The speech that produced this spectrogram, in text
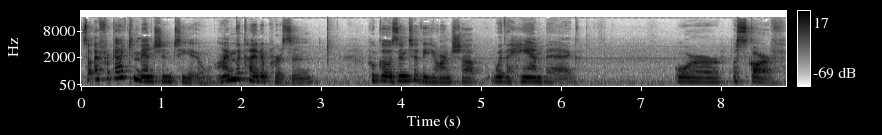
So I forgot to mention to you, I'm the kind of person who goes into the yarn shop with a handbag or a scarf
